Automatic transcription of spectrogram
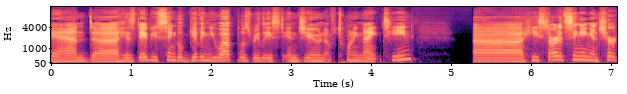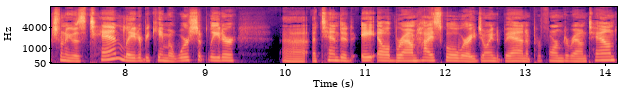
and uh, his debut single "Giving You Up" was released in June of 2019. Uh, he started singing in church when he was 10. Later, became a worship leader. Uh, attended A.L. Brown High School, where he joined a band and performed around town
